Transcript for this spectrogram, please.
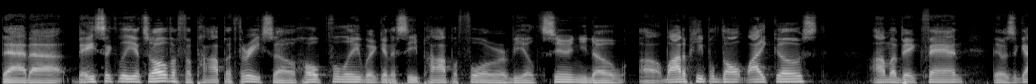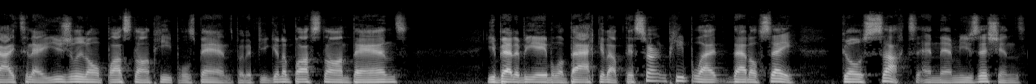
that uh, basically it's over for Papa 3. So hopefully we're going to see Papa 4 revealed soon. You know, a lot of people don't like Ghost. I'm a big fan. There was a guy today. Usually don't bust on people's bands, but if you're gonna bust on bands, you better be able to back it up. There's certain people that that'll say Ghost sucks and they're musicians,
